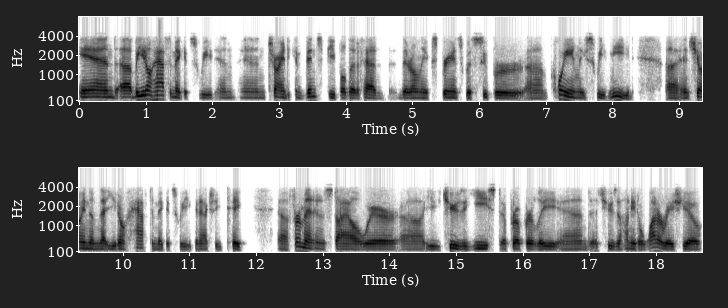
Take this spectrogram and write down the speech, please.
And uh, but you don't have to make it sweet. And and trying to convince people that have had their only experience with super um, cloyingly sweet mead, uh, and showing them that you don't have to make it sweet. You can actually take uh, ferment in a style where uh, you choose a yeast appropriately and uh, choose a honey to water ratio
